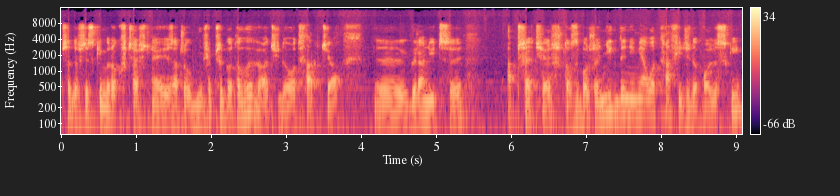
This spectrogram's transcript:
Przede wszystkim rok wcześniej zacząłbym się przygotowywać do otwarcia y, granicy, a przecież to zboże nigdy nie miało trafić do Polski,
